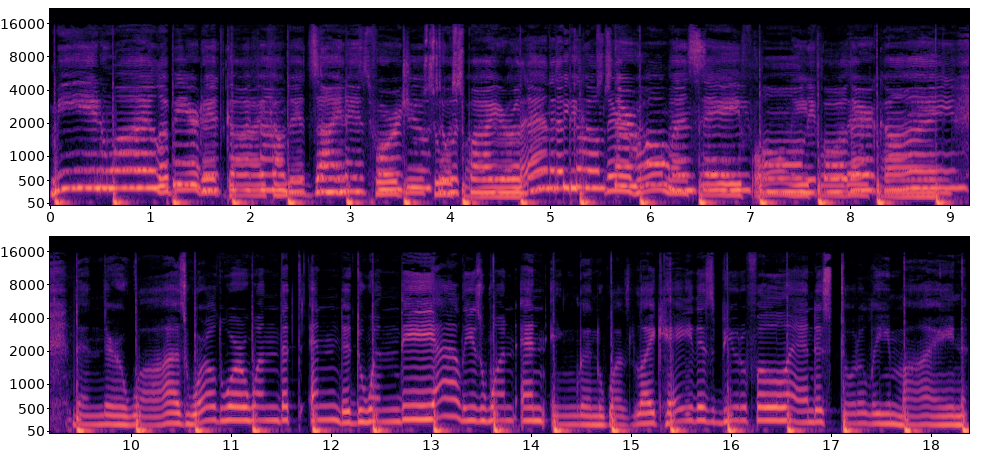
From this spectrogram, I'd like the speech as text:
Meanwhile, a bearded guy founded Zionists for Jews to aspire, a land that becomes their home and safe only for their kind. Then there was World War One that ended when the Allies won, and England was like, "Hey, this beautiful land is totally mine."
